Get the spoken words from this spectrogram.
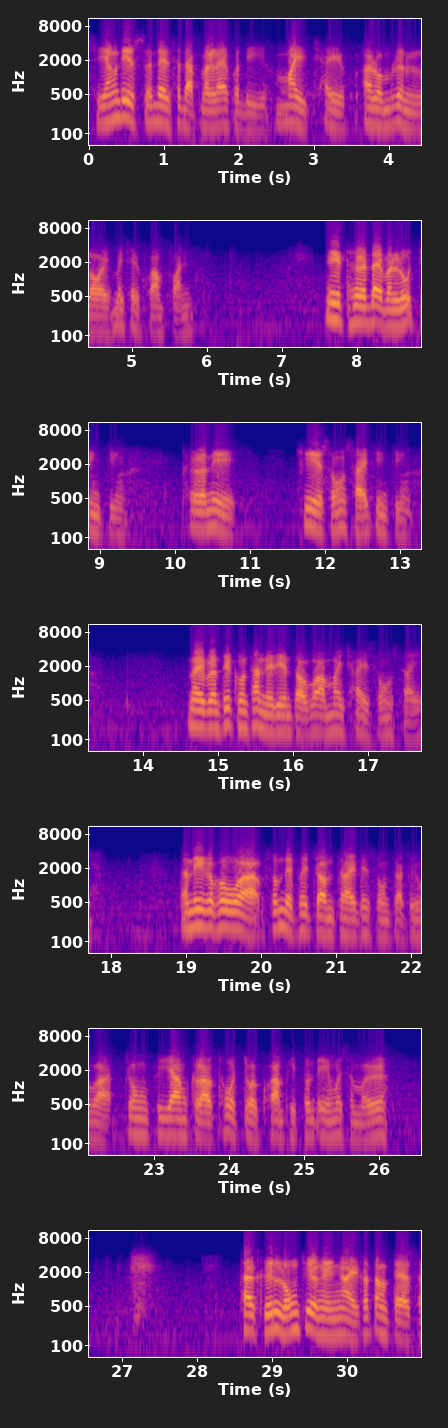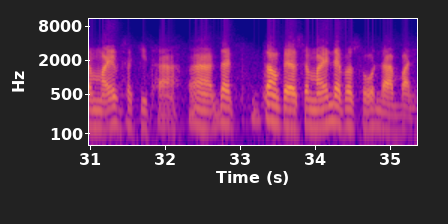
เสียงที่สนได้สดับมาแล้วก็ดี ไม่ใช่อารมณ์เลื่อนลอย ไม่ใช่ความฝัน นี่เธอได้บรรลุจริง ๆ เธอนี่ขี้สงสัยจริง ๆ ในบันทึกของท่านได้เรียนตอบว่าไม่ใช่สงสัย อนนี้ก็เพราะว่าสมเด็จพระจอมไตรได้ทรงตรัสไว้ว่า จงพยายามกล่าวโทษโจทย์ความผิดตนเองไว้เสมอ ถ้าขืนหลงเชื่อง่าย ๆ ก็ตั้งแต่สมัยสกิทาได้ตั้งแต่สมัยได้พระโสดาบัน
